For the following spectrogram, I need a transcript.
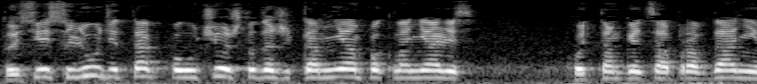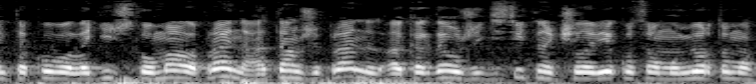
то есть, если люди так получилось, что даже камням поклонялись, хоть там, говорится, оправдания им такого логического мало, правильно? А там же правильно, а когда уже действительно человеку самому мертвому,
